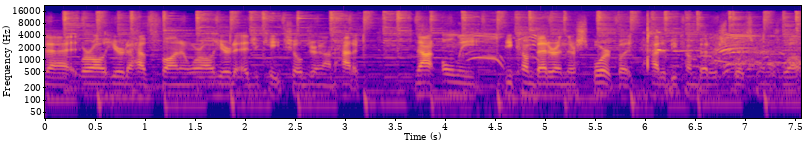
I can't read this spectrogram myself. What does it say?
that we're all here to have fun and we're all here to educate children on how to not only become better in their sport, but how to become better sportsmen as well.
